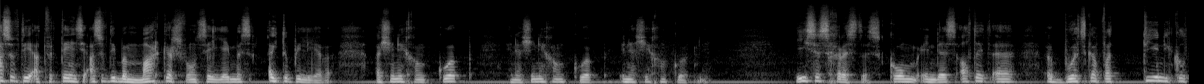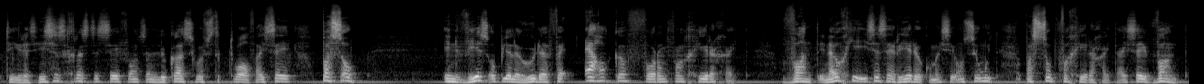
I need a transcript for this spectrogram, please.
asof die advertensie, asof die bemarkers vir ons sê jy mis uit op die lewe as jy nie gaan koop en as jy nie gaan koop en as jy gaan koop nie. Jesus Christus kom en dis altyd 'n 'n boodskap wat teen die kultuur is. Jesus Christus sê vir ons in Lukas hoofstuk 12. Hy sê pas op en wees op julle hoede vir elke vorm van gierigheid. Want en nou gee Jesus 'n rede hoekom hy sê ons sou moet pas op vir gierigheid. Hy sê want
